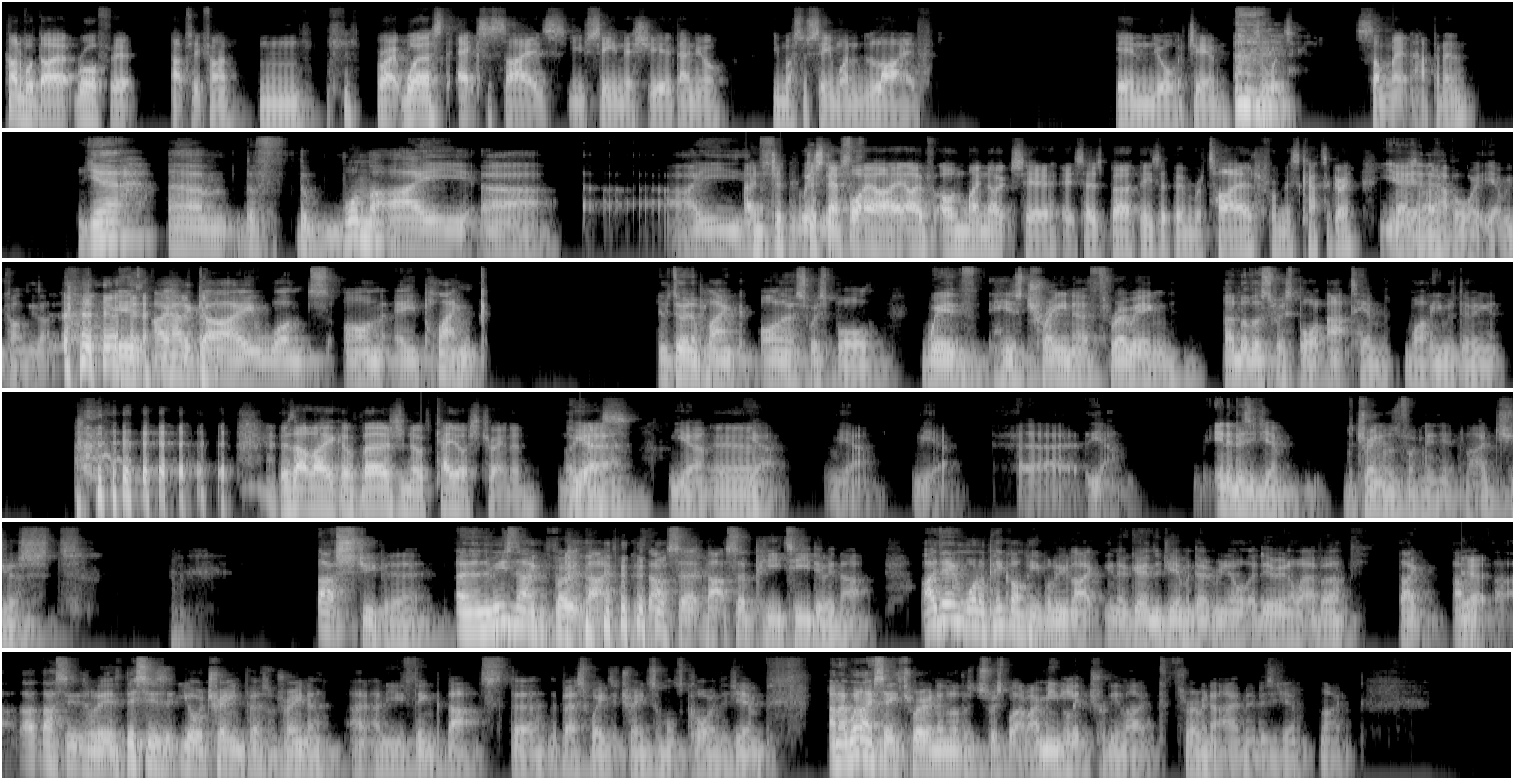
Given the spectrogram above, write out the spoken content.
carnivore diet, raw fit, absolutely fine. Mm. right. Worst exercise you've seen this year, Daniel. You must have seen one live in your gym. There's always something happening. Yeah. Um. The the one that I uh I And just, just FYI, I've on my notes here, it says burpees have been retired from this category. Yeah, yeah, they have always. Yeah, we can't do that. is I had a guy once on a plank. He was doing a plank on a Swiss ball with his trainer throwing another Swiss ball at him while he was doing it. Is that like a version of chaos training? I Yeah. guess. Yeah, Yeah. yeah, yeah, yeah, uh, yeah. In a busy gym, the trainer was a fucking idiot. And I just that's stupid, isn't it? And then the reason I vote that is because that's a that's a PT doing that. I don't want to pick on people who like you know go in the gym and don't really know what they're doing or whatever. Like, I'm, Yeah. uh, that's is what it is. This is you're a trained personal trainer, and, and you think that's the the best way to train someone's core in the gym. And I, when I say throwing another Swiss ball, I mean literally like throwing it at him in a busy gym, like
